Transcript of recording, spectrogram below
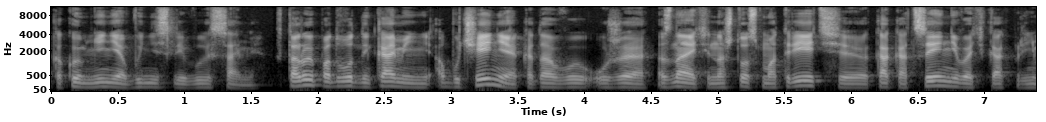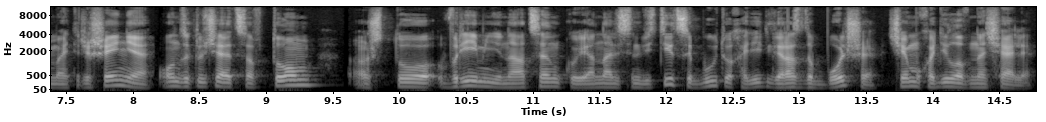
какое мнение вынесли вы сами. Второй подводный камень обучения, когда вы уже знаете, на что смотреть, э, как оценивать, как принимать решения, он заключается в том, что времени на оценку и анализ инвестиций будет уходить гораздо больше, чем уходило в начале.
